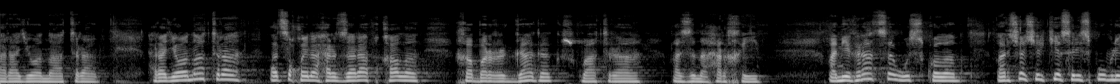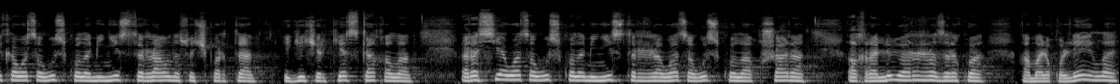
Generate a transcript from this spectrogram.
арадионаҭра. Ҳрадионаҭра аҵыхәа инаҳарӡара апҟала хабарргагак сгәаҭра азынаҳархит. Амиграция ускола, Арча Черкес Республика ваца ускола министр равна сочпарта, иги Черкес какала, Россия ваца ускола министр ваца ускола акшара, акралю разраква, амалькулейла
